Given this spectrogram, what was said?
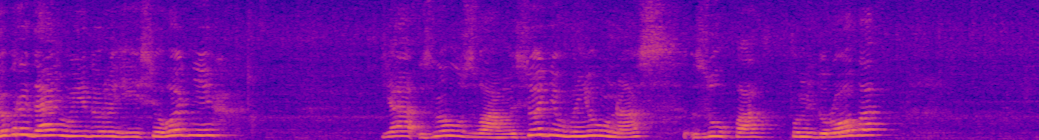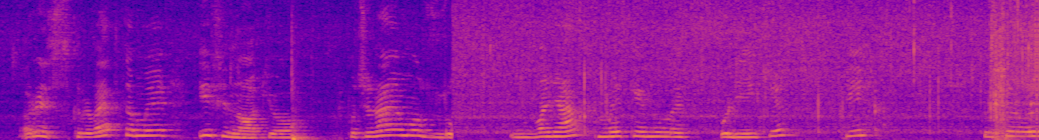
Добрий день, мої дорогі. Сьогодні я знову з вами. Сьогодні в меню у нас зупа помідорова, рис з креветками і фінокіо. Починаємо з зупи. В баняк ми кинули олійки і включили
